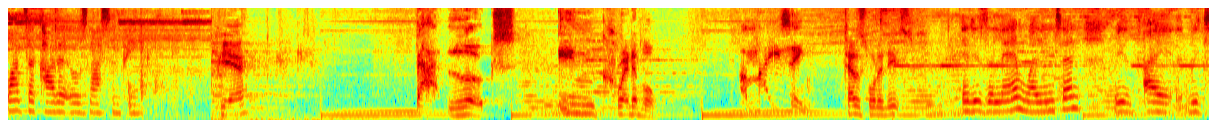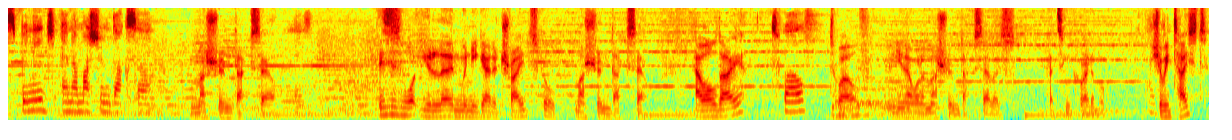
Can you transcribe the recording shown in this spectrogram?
Once I cut it, it was nice and pink. Pierre, that looks incredible. Amazing. Tell us what it is. It is a lamb Wellington with a with spinach and a mushroom duxelle. Mushroom duxelle. Yes. This is what you learn when you go to trade school, mushroom duxelle. How old are you? Twelve. 12. And you know what a mushroom duxelle is. That's incredible. Should we taste?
